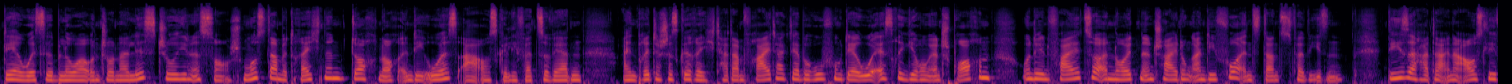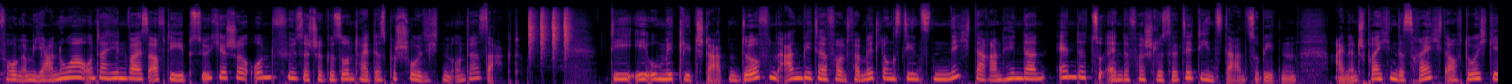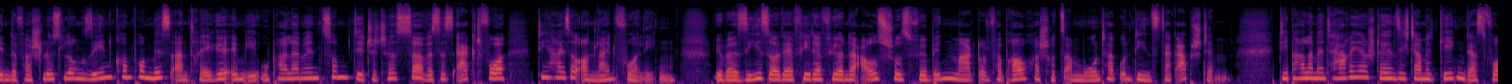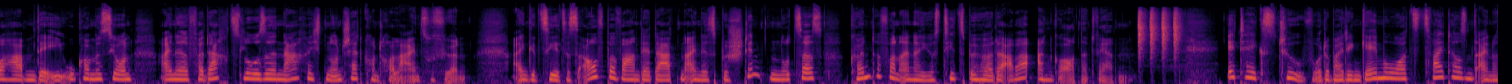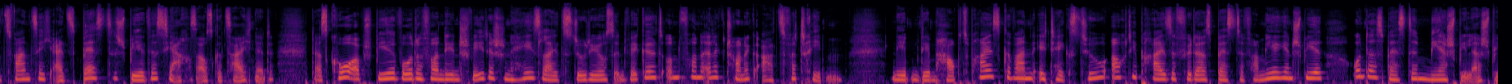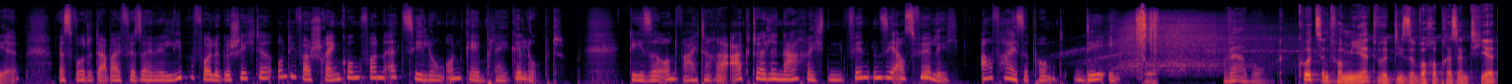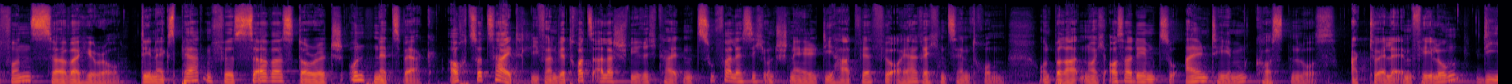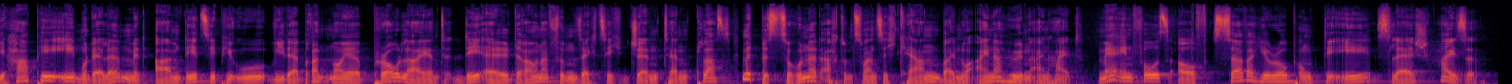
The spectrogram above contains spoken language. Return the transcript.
Der Whistleblower und Journalist Julian Assange muss damit rechnen, doch noch in die USA ausgeliefert zu werden. Ein britisches Gericht hat am Freitag der Berufung der US-Regierung entsprochen und den Fall zur erneuten Entscheidung an die Vorinstanz verwiesen. Diese hatte eine Auslieferung im Januar unter Hinweis auf die psychische und physische Gesundheit des Beschuldigten untersagt. Die EU-Mitgliedstaaten dürfen Anbieter von Vermittlungsdiensten nicht daran hindern, Ende-zu-Ende verschlüsselte Dienste anzubieten. Ein entsprechendes Recht auf durchgehende Verschlüsselung sehen Kompromissanträge im EU-Parlament zum Digital Services Act vor, die Heise Online vorliegen. Über sie soll der federführende Ausschuss für Binnenmarkt und Verbraucherschutz am Montag und Dienstag abstimmen. Die Parlamentarier stellen sich damit gegen das Vorhaben der EU-Kommission, eine verdachtslose Nachrichten- und Chatkontrolle einzuführen. Ein gezieltes Auf Aufbewahren der Daten eines bestimmten Nutzers könnte von einer Justizbehörde aber angeordnet werden. It Takes Two wurde bei den Game Awards 2021 als bestes Spiel des Jahres ausgezeichnet. Das Koop-Spiel wurde von den schwedischen Hazelight Studios entwickelt und von Electronic Arts vertrieben. Neben dem Hauptpreis gewann It Takes Two auch die Preise für das beste Familienspiel und das beste Mehrspielerspiel. Es wurde dabei für seine liebevolle Geschichte und die Verschränkung von Erzählung und Gameplay gelobt. Diese und weitere aktuelle Nachrichten finden Sie ausführlich auf heise.de. Werbung. Kurz informiert wird diese Woche präsentiert von Server Hero, den Experten für Server, Storage und Netzwerk. Auch zurzeit liefern wir trotz aller Schwierigkeiten zuverlässig und schnell die Hardware für euer Rechenzentrum und beraten euch außerdem zu allen Themen kostenlos. Aktuelle Empfehlung: Die HPE-Modelle mit AMD-CPU wie der brandneue ProLiant DL365 Gen 10 Plus mit bis zu 128 Kernen bei nur einer Höheneinheit. Mehr Infos auf serverhero.de/heise.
